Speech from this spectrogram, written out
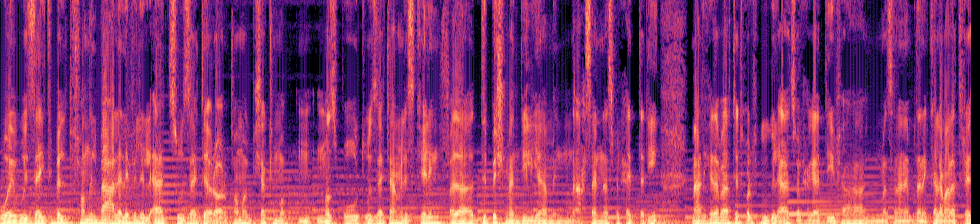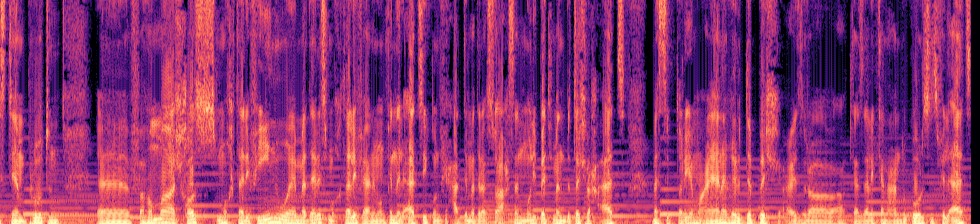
وإزاي ت build funnel بقى على level ال ads وإزاي تقرأ أرقامك بشكل مظبوط وإزاي تعمل scaling فدبش مانديليا من أحسن الناس في الحتة دي. بعد كده بقى تدخل في جوجل ads والحاجات دي فمثلا نبدأ نتكلم على كريستيان بروتون آه، فهم أشخاص مختلفين ومدارس مختلفة. يعني ممكن ال ads يكون في حد مدرسته أحسن. مولي بيتمان بتشرح ads بس بطريقة معينة غير دبش عزرا كذلك كان عنده كورسز في ال ads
